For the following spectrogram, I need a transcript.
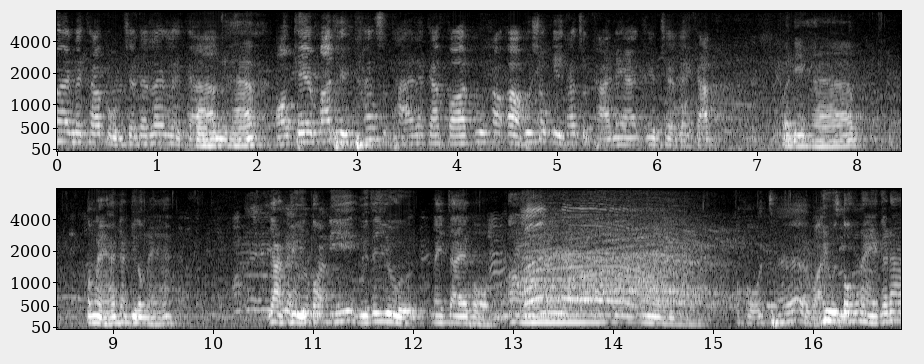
มากๆนะครับ ผมเชิญท่านแรกเลยคขอบรับคุณครับ โอเคมาถึงท่านสุดท้ายแล้วครับฟอสผู้เข้าอ่าผู้โชคดีท่านสุดท้ายนะฮะเรียนเชิญเลยครับสวัสดีครับ ตรงไหนครับอยากอยู่ตรงไหนฮะโเคอยากอยู่ตรงนี้หรือจะอยู่ในใจผมอ๋อโอ้โหเธอหวานอยู่จตรงไหนก็ได้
